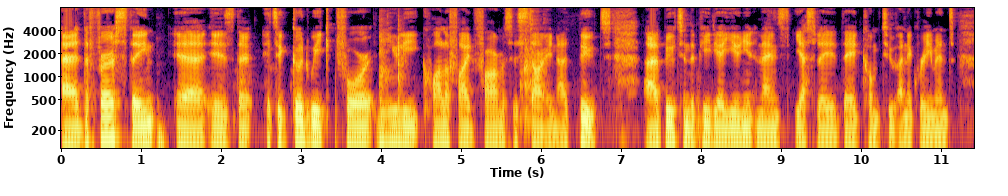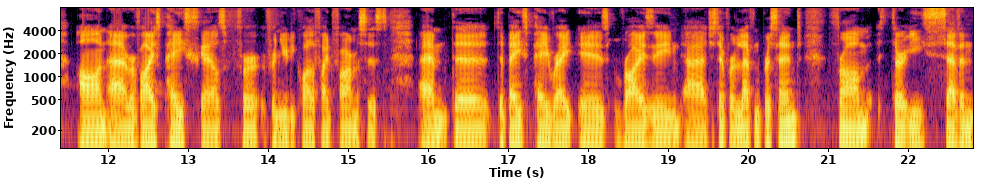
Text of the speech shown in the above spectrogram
Uh, the first thing uh, is that it's a good week for newly qualified pharmacists starting at Boots. Uh, Boots and the PDA union announced yesterday they had come to an agreement on uh, revised pay scales for, for newly qualified pharmacists. Um, the the base pay rate is rising uh, just over eleven percent from thirty seven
